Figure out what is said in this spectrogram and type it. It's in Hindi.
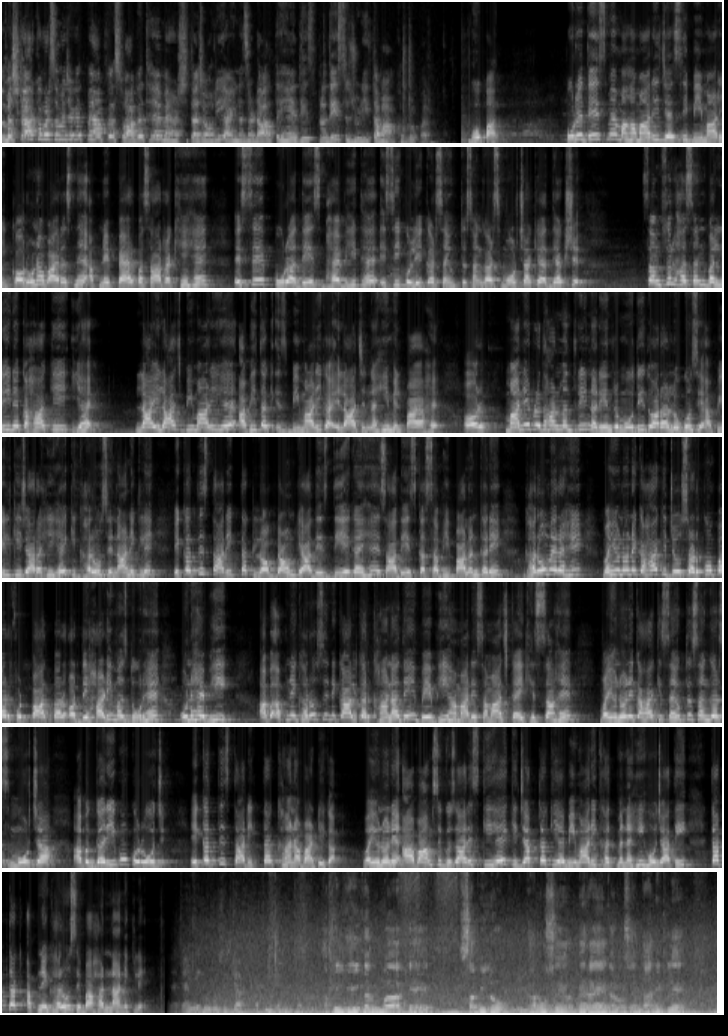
नमस्कार, खबर समय जगत में आपका स्वागत है। मैं हर्षिता जौहरी। आई नज़र डालते हैं देश, प्रदेश से जुड़ी तमाम खबरों पर। भोपाल। पूरे देश में महामारी जैसी बीमारी कोरोना वायरस ने अपने पैर पसार रखे हैं। इससे पूरा देश भयभीत है। इसी को लेकर संयुक्त संघर्ष मोर्चा के अध्यक्ष शमसुल हसन बल्ली ने कहा कि यह लाइलाज बीमारी है। अभी तक इस बीमारी का इलाज नहीं मिल पाया है। और माननीय प्रधानमंत्री नरेंद्र मोदी द्वारा लोगों से अपील की जा रही है कि घरों से ना निकलें। 31 तारीख तक लॉकडाउन के आदेश दिए गए हैं। इस आदेश का सभी पालन करें। घरों में रहें। वहीं उन्होंने कहा कि जो सड़कों पर, फुटपाथ पर और दिहाड़ी मजदूर हैं, उन्हें भी अब अपने घरों से निकाल कर खाना दें। वे भी हमारे समाज का एक हिस्सा हैं। वहीं उन्होंने कहा कि संयुक्त संघर्ष मोर्चा अब गरीबों को रोज 31 तारीख तक खाना बांटेगा। वहीं उन्होंने आवाम से गुजारिश की है कि जब तक यह बीमारी खत्म नहीं हो जाती तब तक अपने घरों से बाहर ना निकलें। चाहेंगे लोगों से क्या अपील करना चाहिए? अपील यही करूँगा कि सभी लोग घरों से में रहें घरों से ना निकलें।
